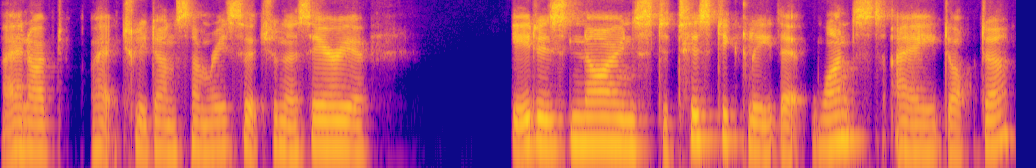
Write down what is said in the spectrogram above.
and I've actually done some research in this area. It is known statistically that once a doctor,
